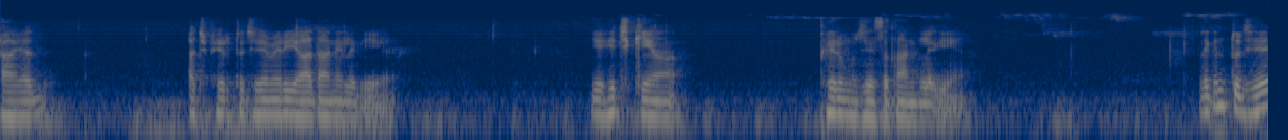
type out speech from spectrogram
शायद आज फिर तुझे मेरी याद आने लगी है। ये हिचकियाँ फिर मुझे सताने लगी हैं। लेकिन तुझे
